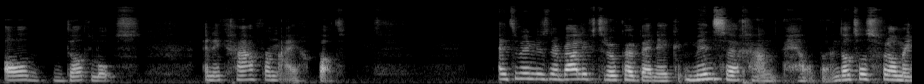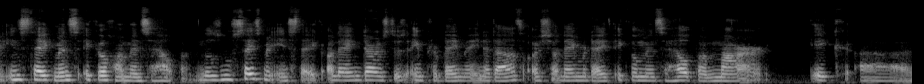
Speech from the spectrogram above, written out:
al dat los. En ik ga voor mijn eigen pad. En toen ben ik dus naar Bali vertrokken, ben ik mensen gaan helpen. En dat was vooral mijn insteek. Mensen, ik wil gewoon mensen helpen. Dat is nog steeds mijn insteek. Alleen daar is dus één probleem mee inderdaad. Als je alleen maar deed, ik wil mensen helpen, maar ik uh,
